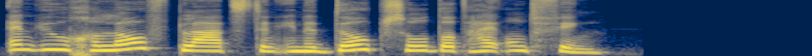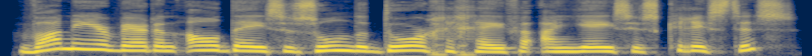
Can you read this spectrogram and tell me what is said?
en uw geloof plaatsten in het doopsel dat hij ontving. Wanneer werden al deze zonden doorgegeven aan Jezus Christus?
